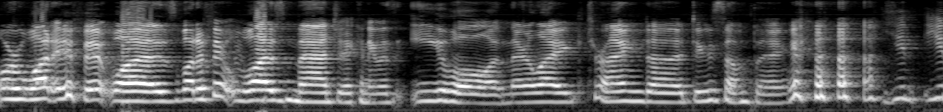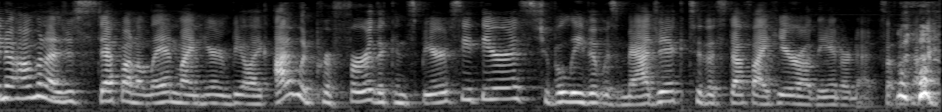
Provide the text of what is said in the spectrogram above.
or what if it was what if it was magic and it was evil and they're like trying to do something? you, you know, I'm going to just step on a landmine here and be like, I would prefer the conspiracy theorists to believe it was magic to the stuff I hear on the internet sometimes.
